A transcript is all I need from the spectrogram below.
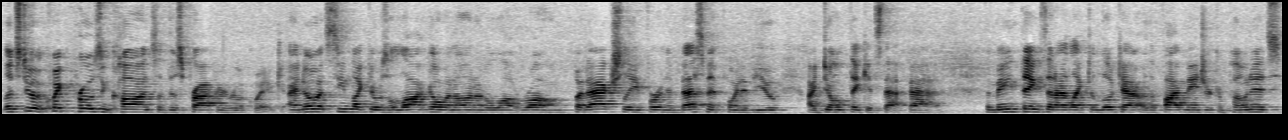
let's do a quick pros and cons of this property real quick. I know it seemed like there was a lot going on and a lot wrong, but actually for an investment point of view, I don't think it's that bad. The main things that I like to look at are the five major components,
